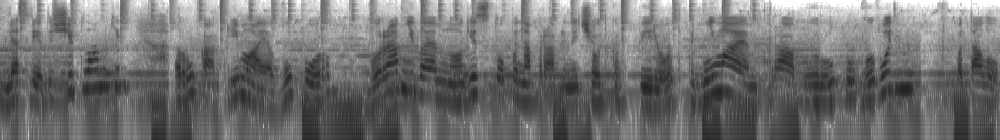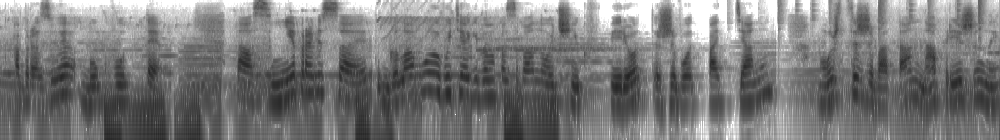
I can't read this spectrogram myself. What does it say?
Для следующей планки рука прямая в упор, выравниваем ноги, стопы направлены четко вперед, поднимаем правую руку, выводим в потолок, образуя букву Т. Таз не провисает, головой вытягиваем позвоночник вперед, живот подтянут, мышцы живота напряжены.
